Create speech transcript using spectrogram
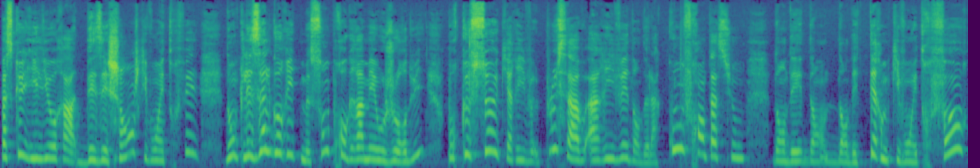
Parce qu'il y aura des échanges qui vont être faits. Donc les algorithmes sont programmés aujourd'hui pour que ceux qui arrivent plus à arriver dans de la confrontation, dans des, dans, dans des termes qui vont être forts,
